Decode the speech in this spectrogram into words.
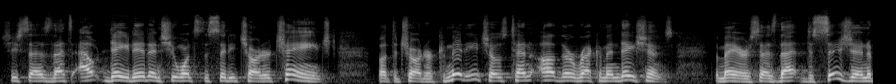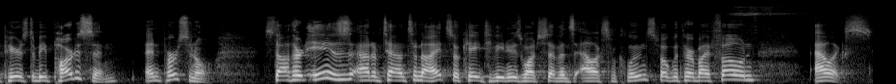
She says that's outdated and she wants the city charter changed. But the charter committee chose 10 other recommendations. The mayor says that decision appears to be partisan and personal. Stothert is out of town tonight, so KETV News Watch 7's Alex McClune spoke with her by phone. Alex.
